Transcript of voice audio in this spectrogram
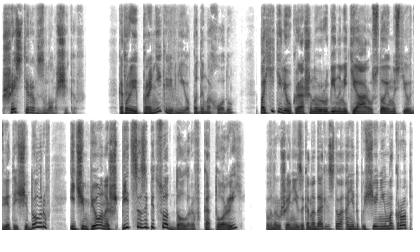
шестеро взломщиков, которые проникли в нее по дымоходу, похитили украшенную рубинами тиару стоимостью в 2000 долларов и чемпиона Шпица за 500 долларов, который, в нарушении законодательства о недопущении мокрот,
